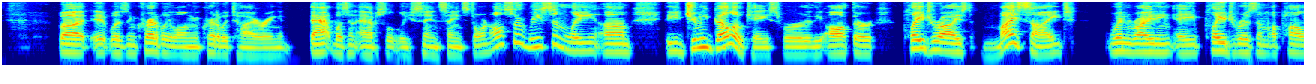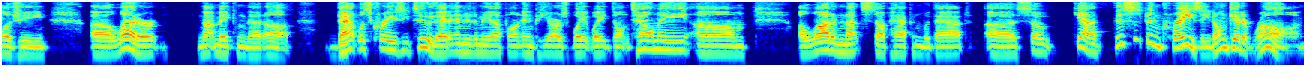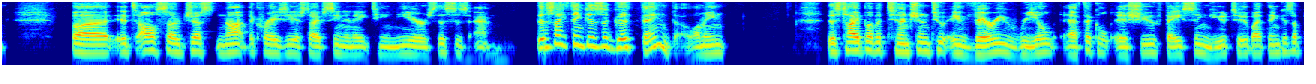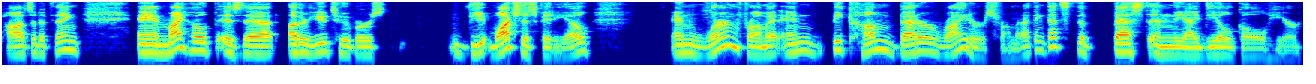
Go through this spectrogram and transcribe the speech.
but it was incredibly long, incredibly tiring. And that was an absolutely insane story. And also recently, um, the Jimmy Bello case, where the author plagiarized my site when writing a plagiarism apology uh, letter, not making that up. That was crazy too. That ended me up on NPR's Wait, Wait, Don't Tell Me. Um, a lot of nut stuff happened with that. Uh, so, yeah, this has been crazy. Don't get it wrong but it's also just not the craziest I've seen in 18 years. This is this I think is a good thing though. I mean, this type of attention to a very real ethical issue facing YouTube I think is a positive thing. And my hope is that other YouTubers watch this video and learn from it and become better writers from it. I think that's the best and the ideal goal here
